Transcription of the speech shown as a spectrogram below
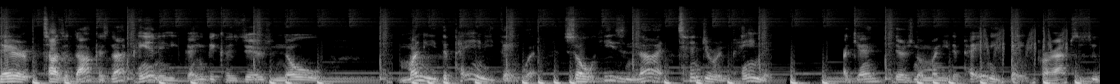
Their Tazadaq is not paying anything because there's no money to pay anything with. So he's not tendering payment. Again, there's no money to pay anything. Perhaps if you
